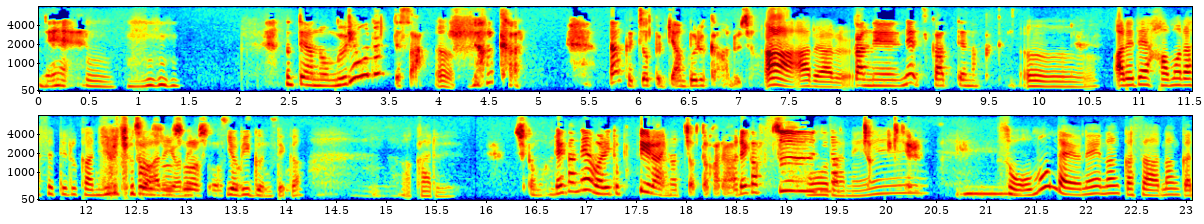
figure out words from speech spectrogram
ねうん。だってあの無料だってさ、うん。なんかなんかちょっとギャンブル感あるじゃんああ、あるあるお。金ね使ってなくてうんうん。あれでハマらせてる感じはちょっとあるよねそうそうそうそう。予備軍ってか。うんわかる。しかもあれがね割とポピュラーになっちゃったからあれが普通になっちゃってきてるね。そう思うんだよね。なんかさ、なんか、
